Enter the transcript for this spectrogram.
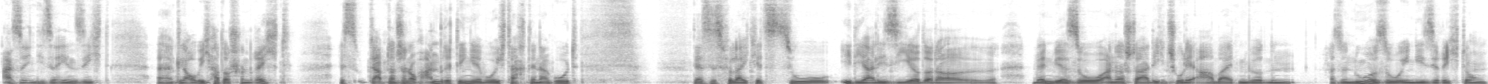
Also in dieser Hinsicht, äh, glaube ich, hat er schon recht. Es gab dann schon auch andere Dinge, wo ich dachte, na gut, das ist vielleicht jetzt zu idealisiert oder wenn wir so an der staatlichen Schule arbeiten würden, also nur so in diese Richtung,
